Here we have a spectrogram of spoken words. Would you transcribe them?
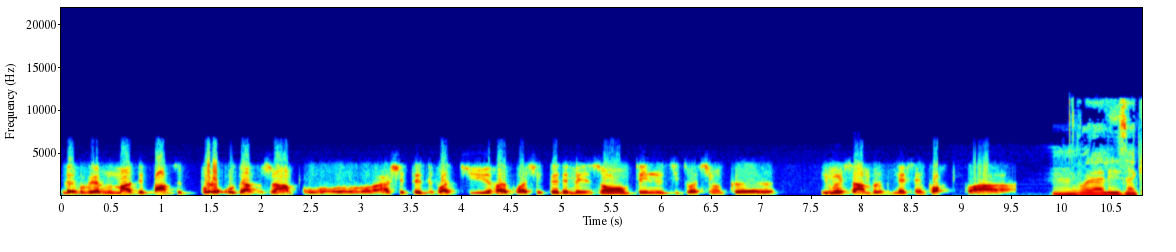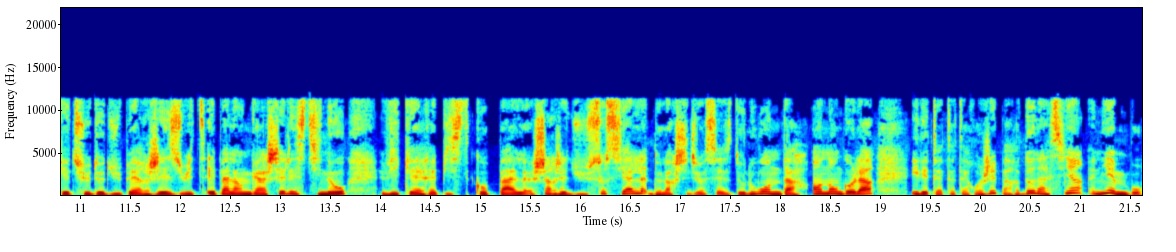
le gouvernement dépense beaucoup d'argent pour acheter des voitures, pour acheter des maisons. C'est une situation que, il me semble, ne s'importe pas. Hmm, voilà les inquiétudes du père jésuite Epalanga Celestino, vicaire épiscopal chargé du social de l'archidiocèse de Luanda en Angola. Il était interrogé par Donatien Niembo.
